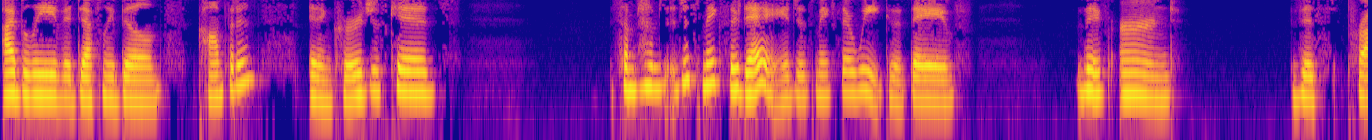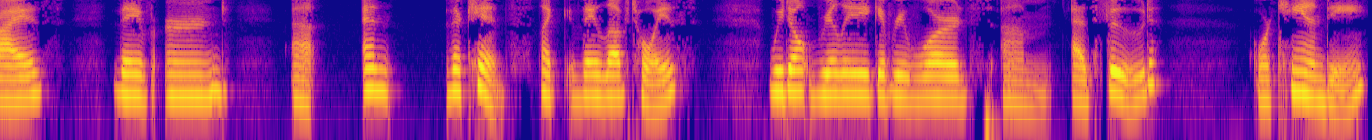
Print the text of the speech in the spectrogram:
I believe it definitely builds confidence. It encourages kids. Sometimes it just makes their day. It just makes their week that they've they've earned this prize. They've earned uh, and they're kids. Like they love toys. We don't really give rewards um, as food or candy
